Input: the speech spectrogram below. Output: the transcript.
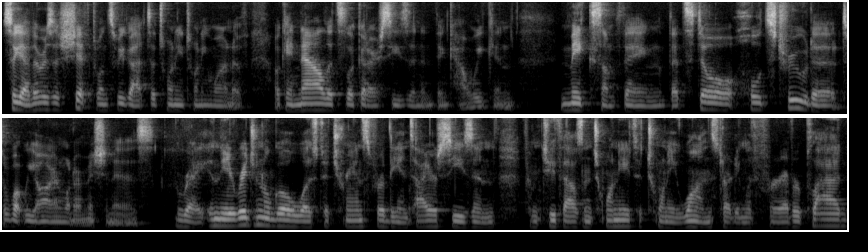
so yeah, there was a shift once we got to 2021 of okay, now let's look at our season and think how we can make something that still holds true to, to what we are and what our mission is. Right. And the original goal was to transfer the entire season from 2020 to 21, starting with Forever Plaid,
